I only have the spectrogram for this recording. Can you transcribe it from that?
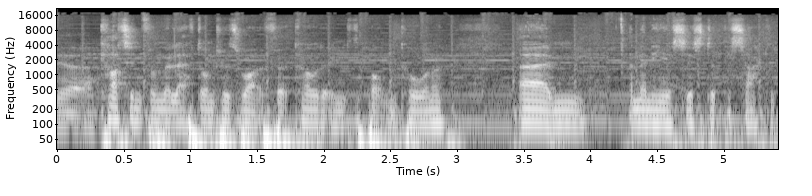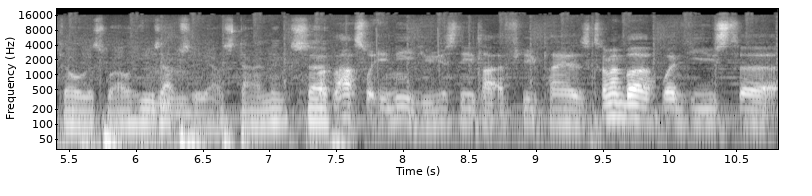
Yeah, cutting from the left onto his right foot, curled it into the bottom corner. Um, and then he assisted the Saka goal as well. He was Mm. absolutely outstanding. So but that's what you need. You just need like a few players. Because I remember when he used to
